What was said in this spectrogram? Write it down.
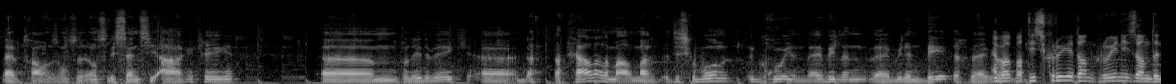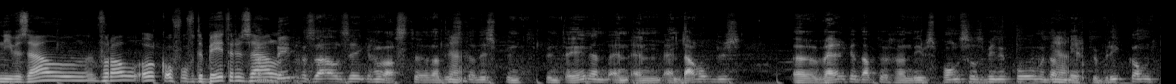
We hebben trouwens onze, onze licentie aangekregen. Ehm verleden week. Eh, dat, dat gaat allemaal, maar het is gewoon groeien. Wij willen, wij willen beter. Wij En wat, wat is groeien dan? Groeien is dan de nieuwe zaal vooral ook? Of, of de betere zaal? Een betere zaal zeker en vast. Eh, dat is, Ja. dat is punt, punt één. En, en, en, en daarop dus eh, werken dat er nieuwe sponsors binnenkomen, dat Ja. er meer publiek komt,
